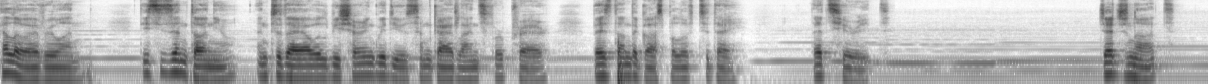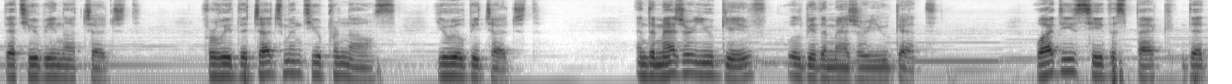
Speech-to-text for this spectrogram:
Hello everyone, this is Antonio, and today I will be sharing with you some guidelines for prayer based on the Gospel of today. Let's hear it. Judge not, that you be not judged, for with the judgment you pronounce, you will be judged, and the measure you give will be the measure you get. Why do you see the speck that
